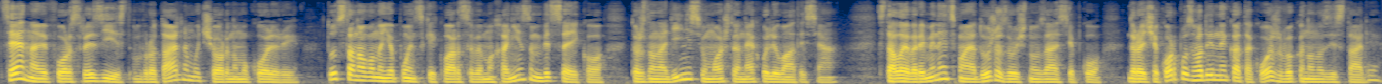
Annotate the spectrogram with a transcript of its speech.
Це Naviforce Resist в брутальному чорному кольорі. Тут встановлено японський кварцевий механізм від Seiko, тож за надійність ви можете не хвилюватися. Сталевий ремінець має дуже зручну засібку. До речі, корпус годинника також виконано зі сталі.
